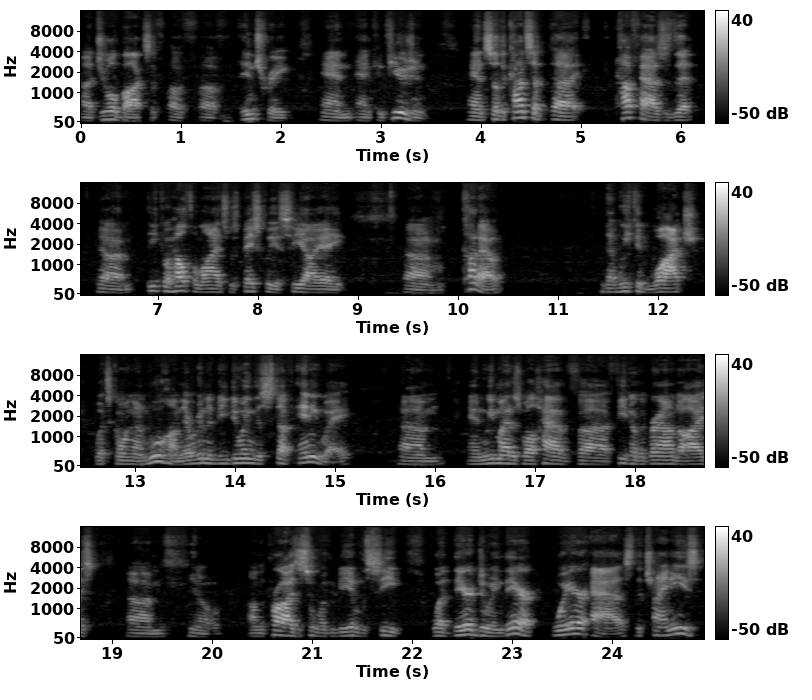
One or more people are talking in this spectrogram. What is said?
um, jewel box of, of, of, intrigue and and confusion. And so the concept Huff has is that um, Eco Health Alliance was basically a CIA um, cutout that we could watch what's going on in Wuhan. They were going to be doing this stuff anyway, um, and we might as well have uh, feet on the ground, eyes, um, you know, on the prize, so we'll be able to see what they're doing there. Whereas the Chinese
